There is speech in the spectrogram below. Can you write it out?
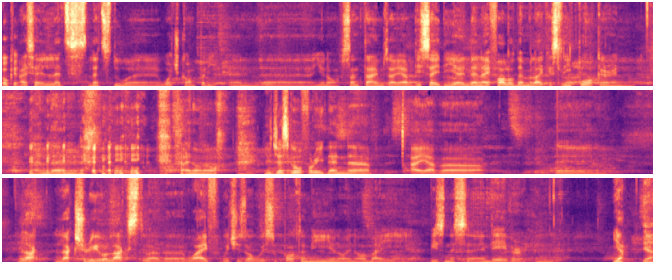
Okay. I say let's let's do a watch company, and uh, you know sometimes I have this idea and then I follow them like a sleepwalker, and and then I don't know, you just go for it. And uh, I have a, a luck, luxury or lux to have a wife which is always supporting me, you know, in all my business endeavor. And yeah, Yeah,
